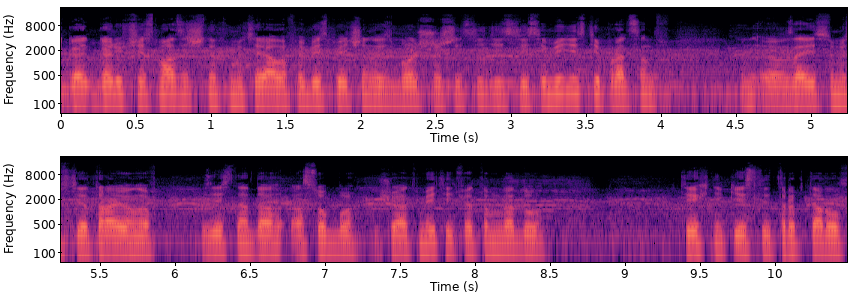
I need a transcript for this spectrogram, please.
горюче-смазочных материалов, обеспеченность больше 60-70% э, в зависимости от районов. Здесь надо особо еще отметить, в этом году техники, если тракторов,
